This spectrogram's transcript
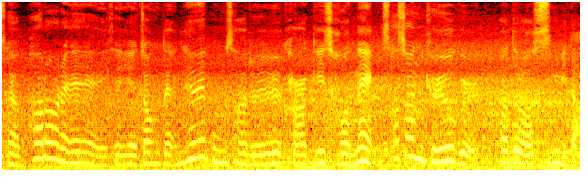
제가 8월에 이제 예정된 해외 봉사를 가기 전에 사전 교육을 받으러 왔습니다.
